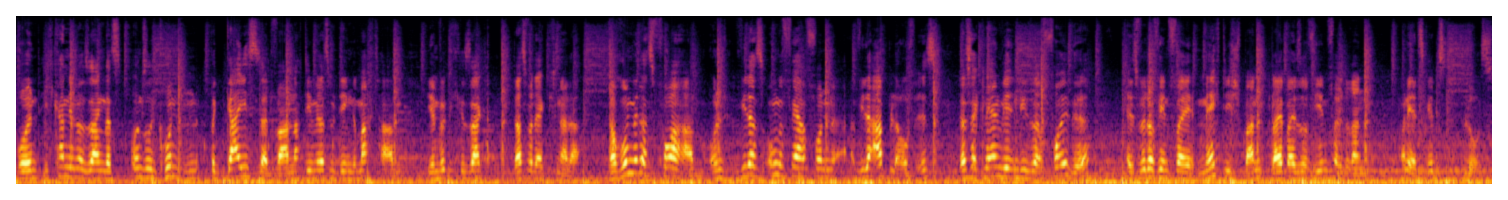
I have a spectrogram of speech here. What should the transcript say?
Und ich kann dir nur sagen, dass unsere Kunden begeistert waren, nachdem wir das mit denen gemacht haben. Die haben wirklich gesagt, das war der Knaller. Warum wir das vorhaben und wie das ungefähr von wie der Ablauf ist, das erklären wir in dieser Folge. Es wird auf jeden Fall mächtig spannend. Bleib also auf jeden Fall dran. Und jetzt geht's los.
